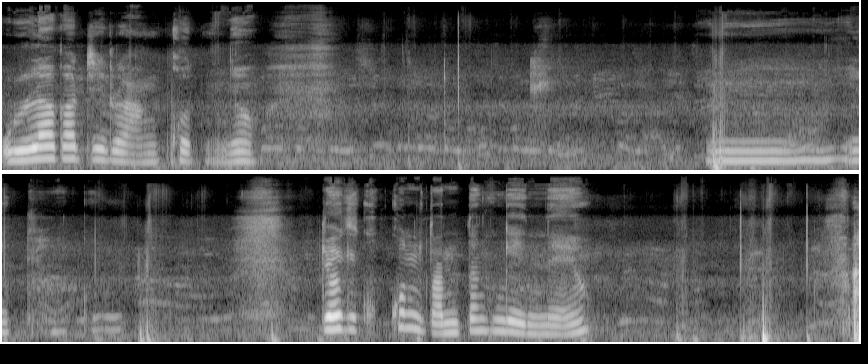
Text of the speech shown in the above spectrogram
올라가지를 않거든요. 음, 이렇게 하고 여기 코코넛 안 딴 게 있네요. 아!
